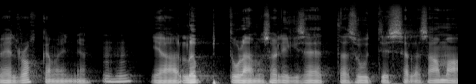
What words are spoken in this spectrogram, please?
veel rohkem, on ju. Mhm. ja lõpptulemus oligi see, et ta suutis sellesama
